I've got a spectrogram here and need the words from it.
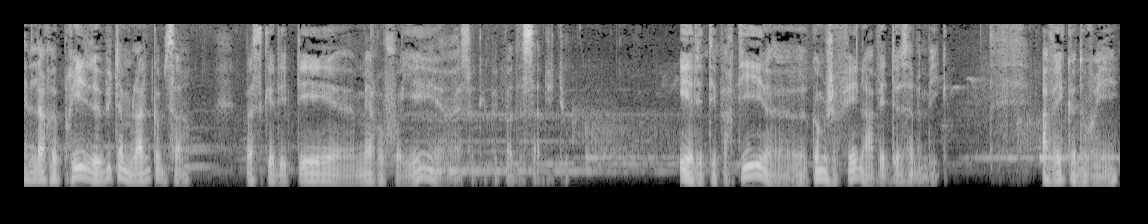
elle l'a repris de but en blanc comme ça, parce qu'elle était euh, mère au foyer, elle s'occupait pas de ça du tout. Et elle était partie, comme je fais là, avec deux alambics, avec un ouvrier,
